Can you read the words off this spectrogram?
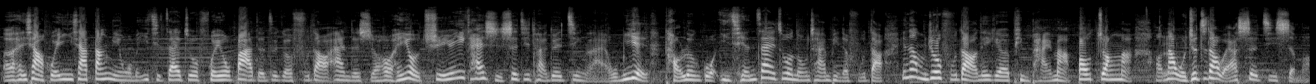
呃很想回应一下，当年我们一起在做洄游吧的这个辅导案的时候，很有趣，因为一开始设计团队进来，我们也讨论过，以前在做农产品的辅导，那我们就辅导那个品牌嘛，包装嘛，哦，那我就知道我要设计什么，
